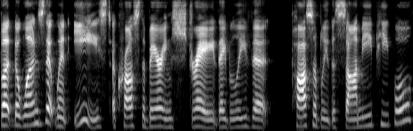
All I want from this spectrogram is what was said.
But the ones that went east across the Bering Strait, they believe that possibly the Sami people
